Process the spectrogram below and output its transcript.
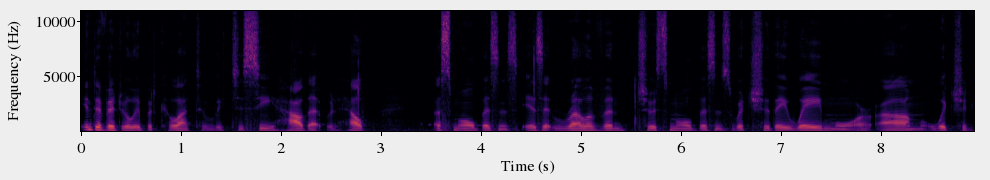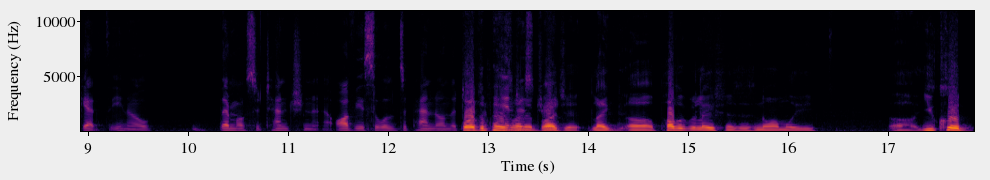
individually but collectively, to see how that would help a small business? Is it relevant to a small business? Which should they weigh more? Um, which should get you know their most attention? Obviously, will depend on the well, it depends on the budget. Like mm -hmm. uh, public relations is normally uh, you could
